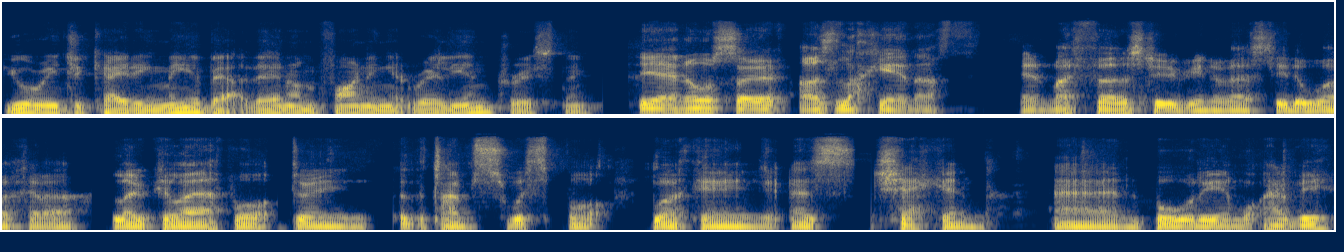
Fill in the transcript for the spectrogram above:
you're educating me about that. I'm finding it really interesting. Yeah, and also I was lucky enough in my first year of university to work at a local airport doing at the time Swissport, working as check-in and boarding and what have you.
